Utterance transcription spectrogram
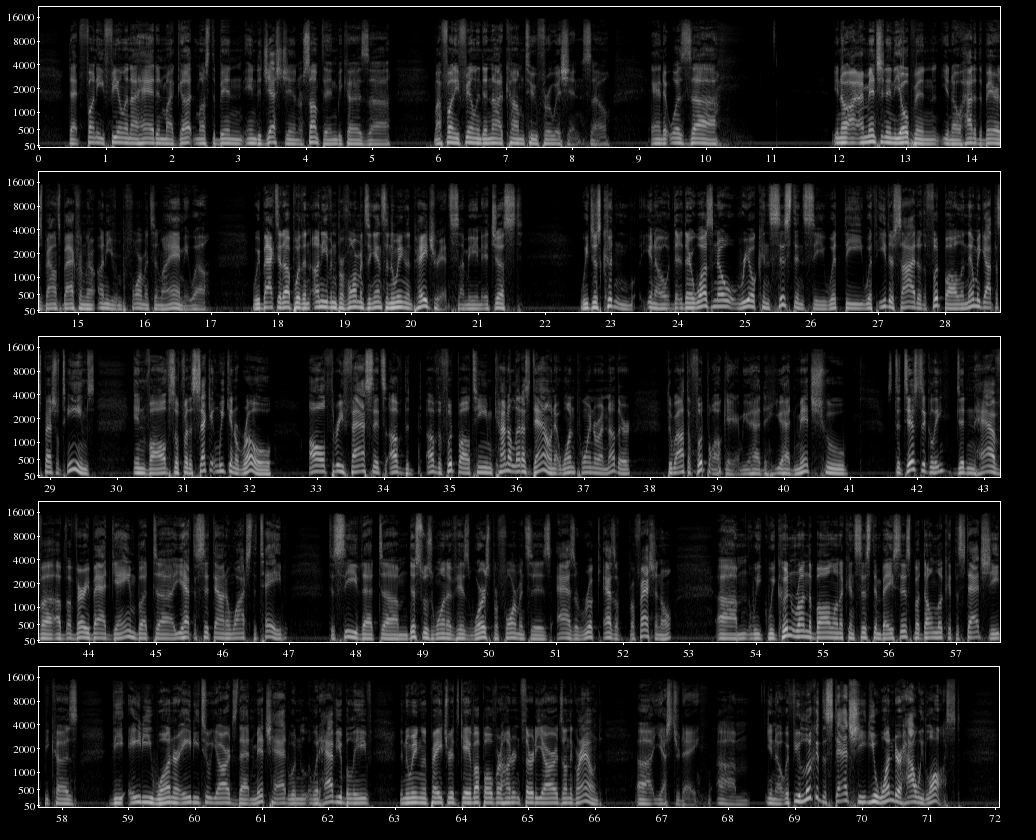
that funny feeling I had in my gut must have been indigestion or something because uh, my funny feeling did not come to fruition. So, and it was, uh, you know, I, I mentioned in the open, you know, how did the Bears bounce back from their uneven performance in Miami? Well, we backed it up with an uneven performance against the New England Patriots. I mean, it just we just couldn't you know there, there was no real consistency with the with either side of the football and then we got the special teams involved. So for the second week in a row, all three facets of the of the football team kind of let us down at one point or another throughout the football game. You had you had Mitch who statistically didn't have a, a, a very bad game, but uh, you have to sit down and watch the tape to see that um, this was one of his worst performances as a rook as a professional. Um, we we couldn't run the ball on a consistent basis, but don't look at the stat sheet because the 81 or 82 yards that Mitch had would, would have you believe the New England Patriots gave up over 130 yards on the ground uh, yesterday. Um, you know, if you look at the stat sheet, you wonder how we lost.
